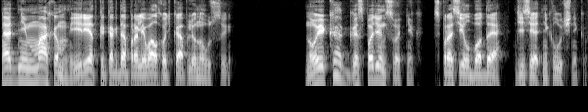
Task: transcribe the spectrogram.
одним махом и редко когда проливал хоть каплю на усы. «Ну и как, господин сотник?» — спросил Боде, десятник лучников.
